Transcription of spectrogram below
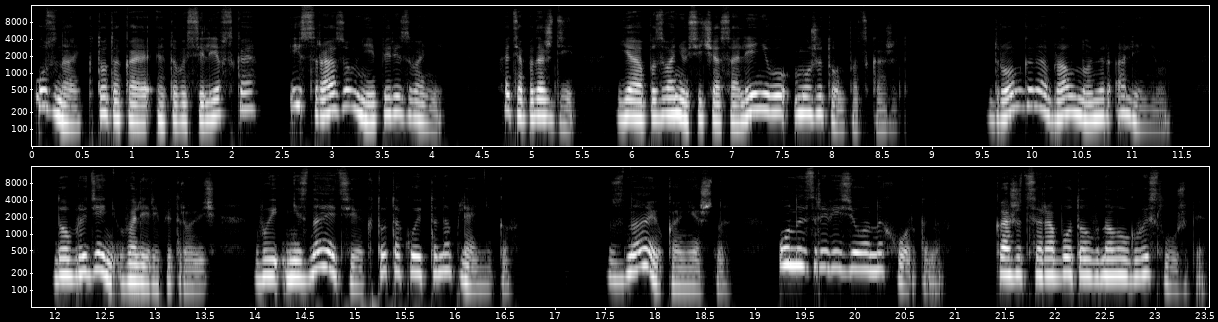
Узнай, кто такая эта Василевская, и сразу мне перезвони. Хотя подожди, я позвоню сейчас Оленеву, может, он подскажет. Дронго набрал номер Оленева. «Добрый день, Валерий Петрович. Вы не знаете, кто такой Тоноплянников?» «Знаю, конечно. Он из ревизионных органов. Кажется, работал в налоговой службе.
